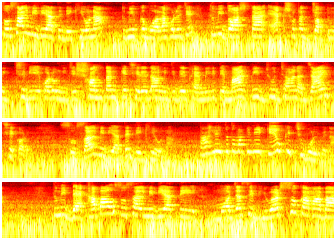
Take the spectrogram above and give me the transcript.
সোশ্যাল মিডিয়াতে দেখিও না। তুমি ওকে বলা হলো যে তুমি দশটা, একশোটা যত ইচ্ছে বিয়ে করো, নিজের সন্তানকে ছেড়ে দাও, নিজেদের ফ্যামিলিতে মারপিট, ঝুট ঝামেলা, যা ইচ্ছে করো। সোশ্যাল মিডিয়াতে দেখিও না। তাহলেই তো তোমাকে নিয়ে কেউ কিচ্ছু বলবে না। তুমি দেখা পাও সোশ্যাল মিডিয়াতে মজা সে ভিউয়ার্সও কামাবা,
